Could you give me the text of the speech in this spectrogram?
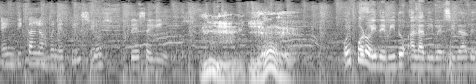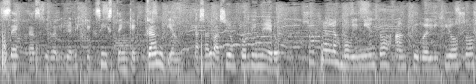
e indican los beneficios de seguirlos. Mm, Hoy por hoy, debido a la diversidad de sectas y religiones que existen que cambian la salvación por dinero, surgen los movimientos antirreligiosos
